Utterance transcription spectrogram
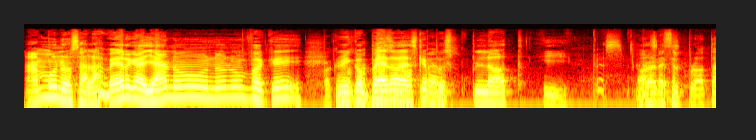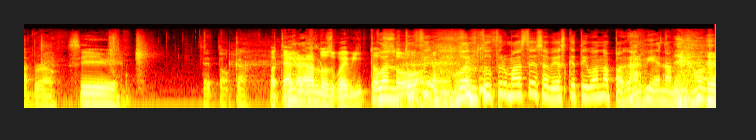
Vámonos a la verga, ya no, no, no, ¿para qué? Pa' que El único pedo es que, pues, plot y, pues... Ahora eres el prota, bro. Sí. Te toca. O te Mira, agarras los huevitos Cuando tú, o... fi- cuando tú firmaste sabías que te iban a pagar bien, amigo.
